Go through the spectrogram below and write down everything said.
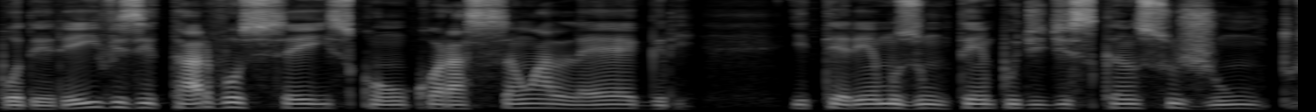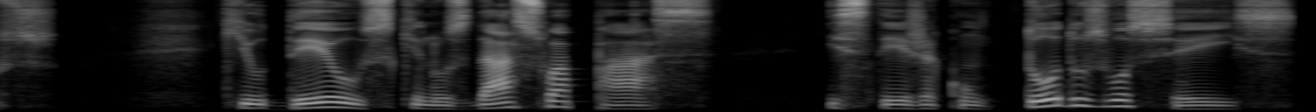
poderei visitar vocês com o coração alegre e teremos um tempo de descanso juntos. Que o Deus que nos dá sua paz esteja com todos vocês.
